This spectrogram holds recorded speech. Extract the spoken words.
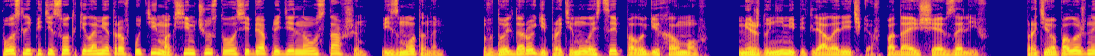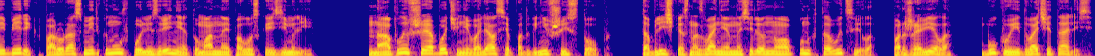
После 500 километров пути Максим чувствовал себя предельно уставшим, измотанным. Вдоль дороги протянулась цепь пологих холмов. Между ними петляла речка, впадающая в залив. Противоположный берег пару раз мелькнул в поле зрения туманной полоской земли. На оплывшей обочине валялся подгнивший столб. Табличка с названием населенного пункта выцвела, поржавела, буквы едва читались.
